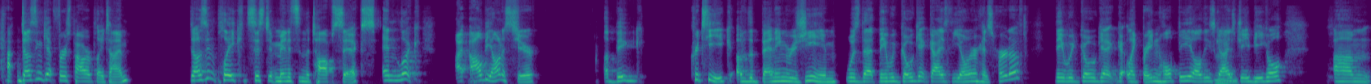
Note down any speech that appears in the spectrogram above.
ha- doesn't get first power play time, doesn't play consistent minutes in the top six. And look, I, I'll be honest here. A big critique of the Benning regime was that they would go get guys the owner has heard of. They would go get like Braden Holtby, all these guys, Jay Beagle. Um,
